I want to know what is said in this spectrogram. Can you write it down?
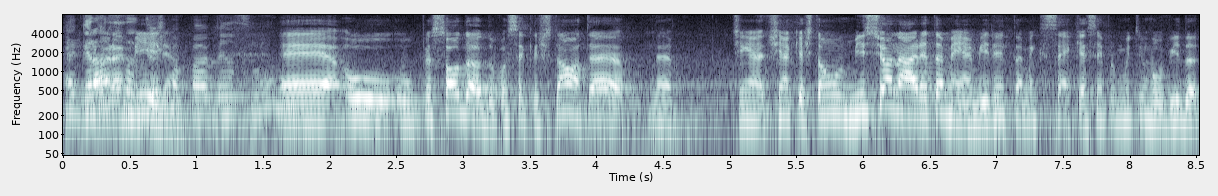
É graças Agora, a Deus, Miriam, papai abençoou. É, o, o pessoal do, do Você Cristão até né, tinha, tinha a questão missionária também. A Miriam também, que, que é sempre muito envolvida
